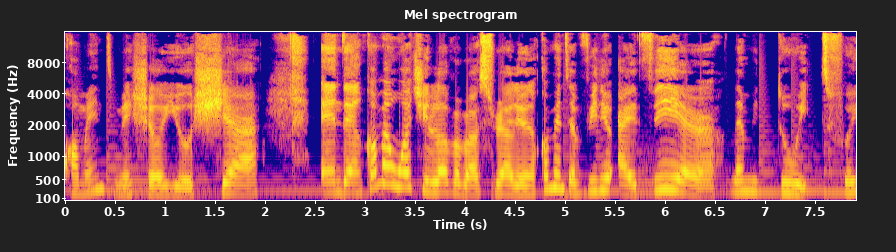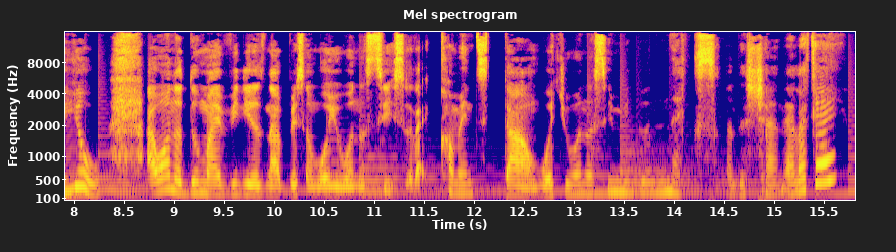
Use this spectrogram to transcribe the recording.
comment. Make sure you share. And then comment what you love about Australia comment a video idea. Let me do it for you. I want to do my videos now based on what you want to see. So like comment down what you want to see me do next on this channel okay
